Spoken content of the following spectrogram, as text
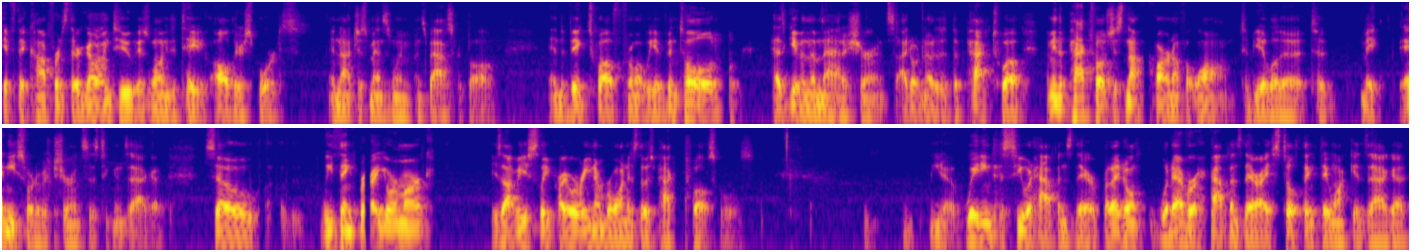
if the conference they're going to is willing to take all their sports and not just men's and women's basketball. And the Big 12, from what we have been told, has given them that assurance. I don't know that the Pac 12, I mean, the Pac 12 is just not far enough along to be able to, to make any sort of assurances to Gonzaga. So we think Brett Yormark is obviously priority number one is those Pac 12 schools you know, waiting to see what happens there. But I don't, whatever happens there, I still think they want Gonzaga.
